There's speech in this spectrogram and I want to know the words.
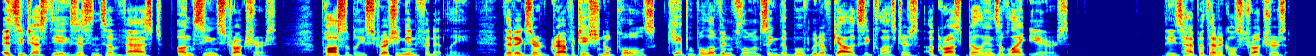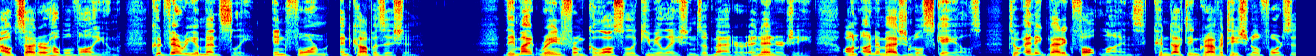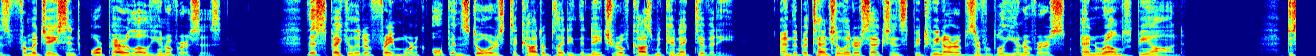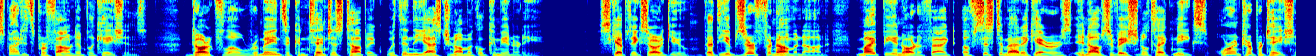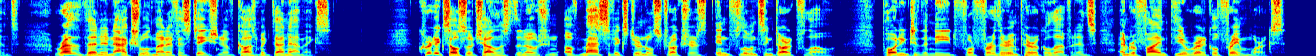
It suggests the existence of vast, unseen structures, possibly stretching infinitely, that exert gravitational pulls capable of influencing the movement of galaxy clusters across billions of light years. These hypothetical structures outside our Hubble volume could vary immensely in form and composition. They might range from colossal accumulations of matter and energy on unimaginable scales to enigmatic fault lines conducting gravitational forces from adjacent or parallel universes. This speculative framework opens doors to contemplating the nature of cosmic connectivity and the potential intersections between our observable universe and realms beyond. Despite its profound implications, dark flow remains a contentious topic within the astronomical community. Skeptics argue that the observed phenomenon might be an artifact of systematic errors in observational techniques or interpretations, rather than an actual manifestation of cosmic dynamics. Critics also challenge the notion of massive external structures influencing dark flow, pointing to the need for further empirical evidence and refined theoretical frameworks.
